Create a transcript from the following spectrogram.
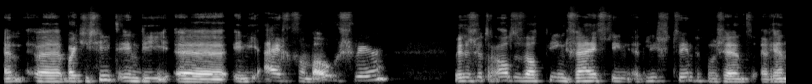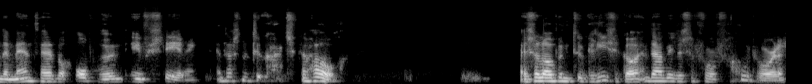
En uh, wat je ziet in die, uh, in die eigen vermogenssfeer, willen ze er altijd wel 10, 15, het liefst 20% rendement hebben op hun investering. En dat is natuurlijk hartstikke hoog. En ze lopen natuurlijk risico en daar willen ze voor vergoed worden.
